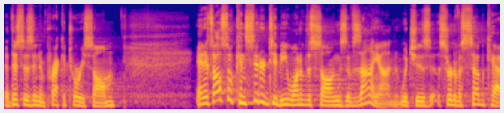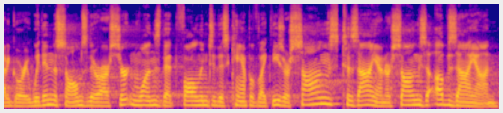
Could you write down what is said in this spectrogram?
that this is an imprecatory psalm. And it's also considered to be one of the songs of Zion, which is sort of a subcategory. Within the Psalms, there are certain ones that fall into this camp of like, these are songs to Zion or songs of Zion.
